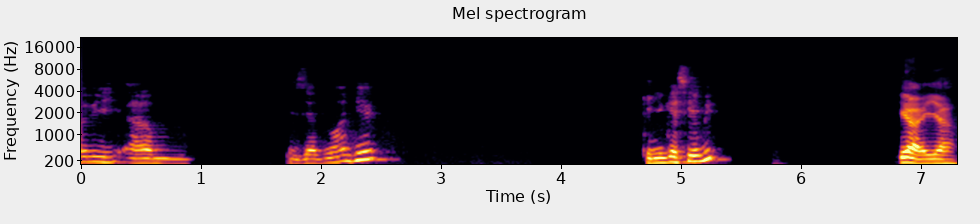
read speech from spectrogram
Sorry, um, is everyone here? Can you guys hear me? Yeah, yeah.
